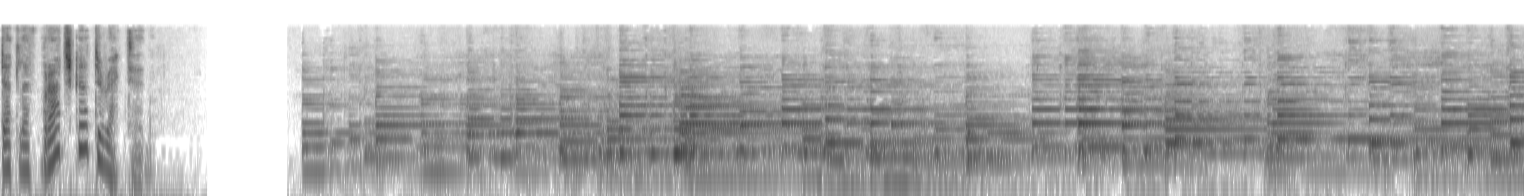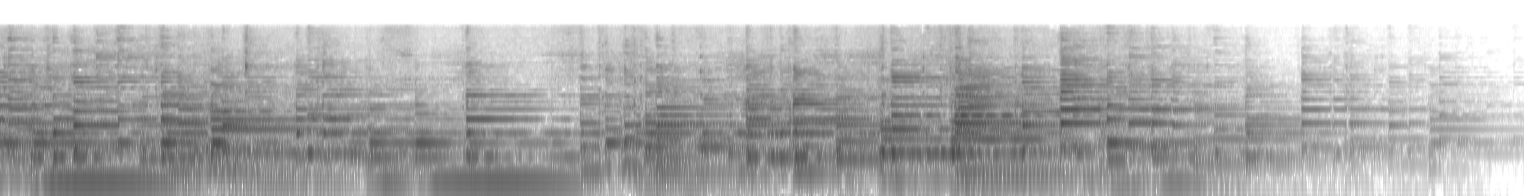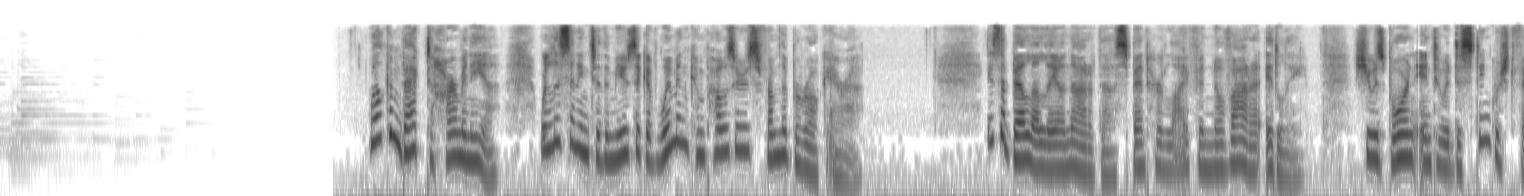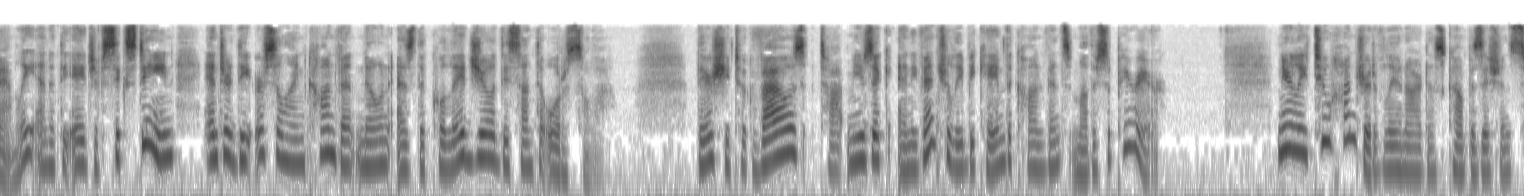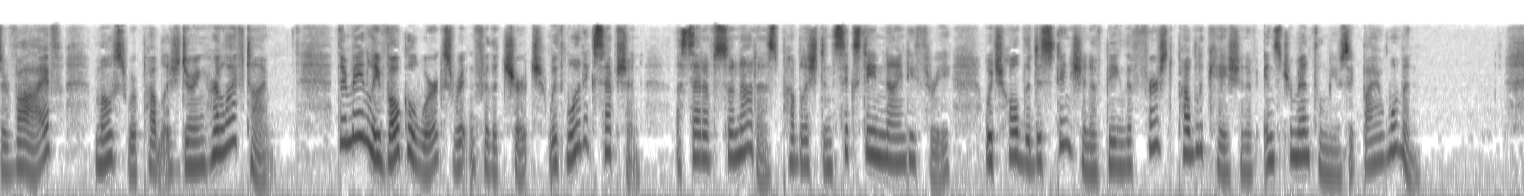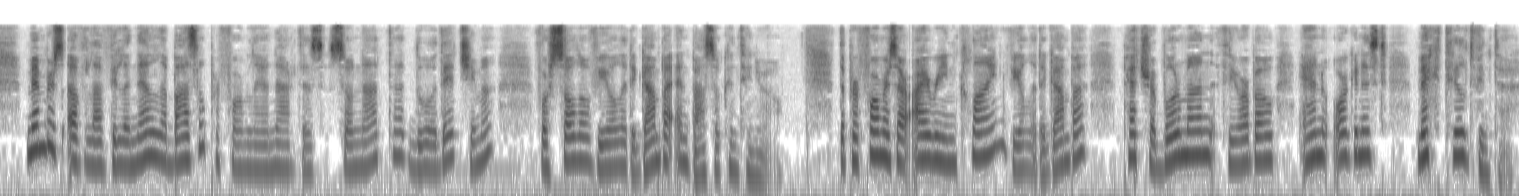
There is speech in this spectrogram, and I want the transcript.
Detlef Bratschke directed. Welcome back to Harmonia. We're listening to the music of women composers from the Baroque era. Isabella Leonarda spent her life in Novara, Italy. She was born into a distinguished family and at the age of sixteen entered the Ursuline convent known as the Collegio di Santa Ursula. There she took vows, taught music, and eventually became the convent's mother superior. Nearly two hundred of Leonarda's compositions survive. Most were published during her lifetime. They're mainly vocal works written for the church, with one exception, a set of sonatas published in 1693, which hold the distinction of being the first publication of instrumental music by a woman. Members of La Villanella Basel perform Leonarda's Sonata Duodecima for solo, viola da gamba, and basso continuo. The performers are Irene Klein, viola da gamba, Petra Burmann, theorbo, and organist Mechthild Winter.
